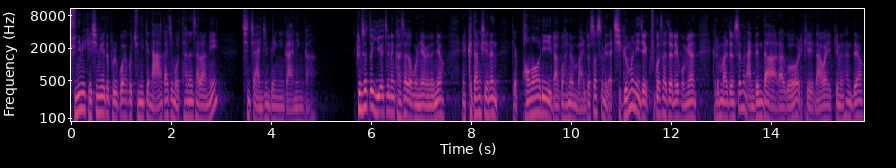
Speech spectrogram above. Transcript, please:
주님이 계심에도 불구하고 주님께 나아가지 못하는 사람이 진짜 안진뱅이가 아닌가? 그러면서 또 이어지는 가사가 뭐냐면은요. 예, 그 당시에는 벙어리라고 하는 말도 썼습니다. 지금은 이제 국어사전에 보면 그런 말들은 쓰면 안 된다라고 이렇게 나와 있기는 한데요.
